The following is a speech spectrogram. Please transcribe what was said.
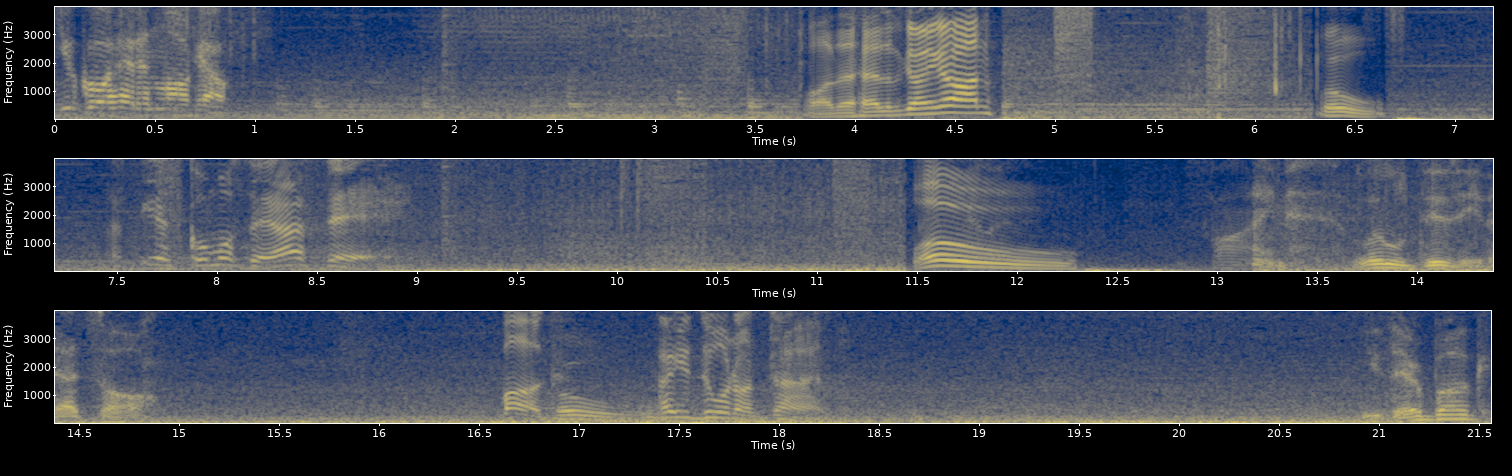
You go ahead and log out. What the hell is going on? Whoa. Así es como se hace. Whoa. Fine. A little dizzy, that's all. Bug, how you doing on time? You there, Bug?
